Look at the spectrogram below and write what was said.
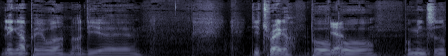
længere perioder, når de, øh, de tracker på, Ja. ja. på, på min side.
